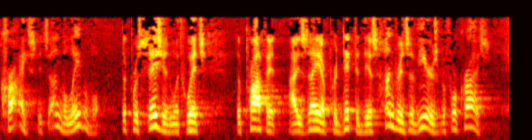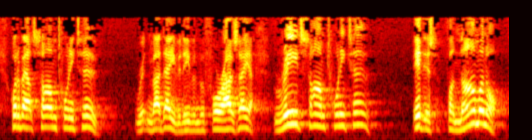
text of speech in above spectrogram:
Christ. It's unbelievable. The precision with which the prophet Isaiah predicted this hundreds of years before Christ. What about Psalm 22? Written by David even before Isaiah. Read Psalm 22. It is phenomenal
